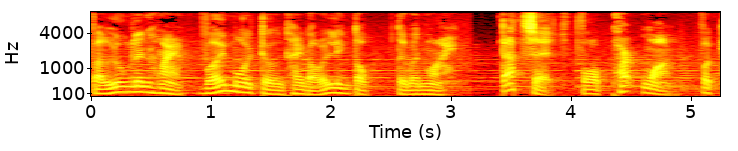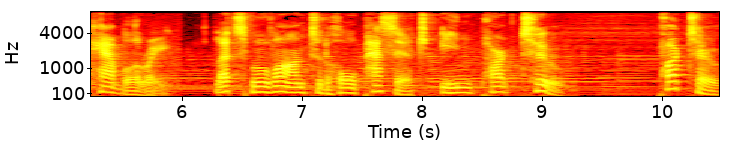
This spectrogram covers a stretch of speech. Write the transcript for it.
và luôn linh hoạt với môi trường thay đổi liên tục từ bên ngoài. That's it for part 1, vocabulary. Let's move on to the whole passage in part 2. Part 2,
